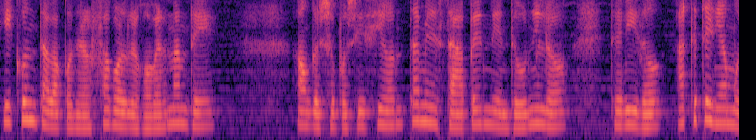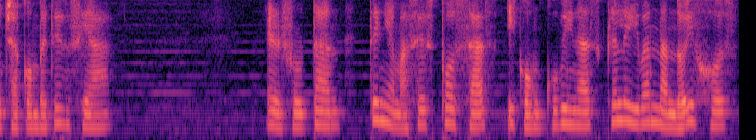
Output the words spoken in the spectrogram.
y contaba con el favor del gobernante, aunque su posición también estaba pendiente de un hilo debido a que tenía mucha competencia. El sultán tenía más esposas y concubinas que le iban dando hijos,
